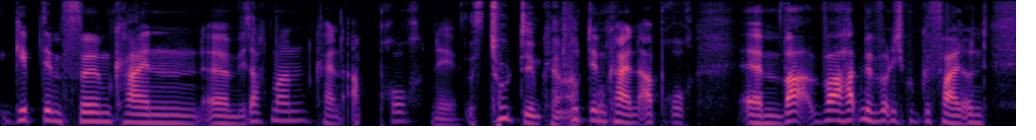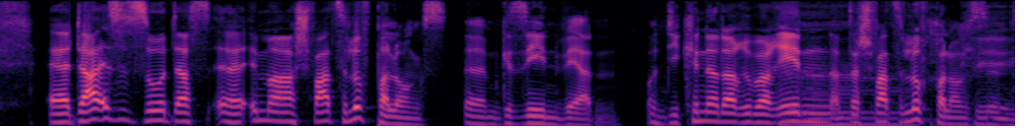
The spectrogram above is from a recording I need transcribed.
gibt dem Film keinen, äh, wie sagt man, keinen Abbruch? Nee. es tut dem keinen tut dem Abbruch. keinen Abbruch. Ähm, war, war, hat mir wirklich gut gefallen. Und äh, da ist es so, dass äh, immer schwarze Luftballons ähm, gesehen werden. Und die Kinder darüber reden, Ah, ob das schwarze Luftballons okay. sind.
